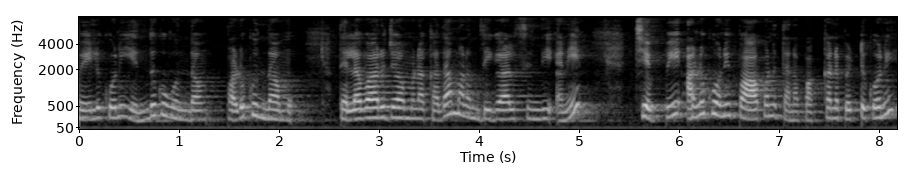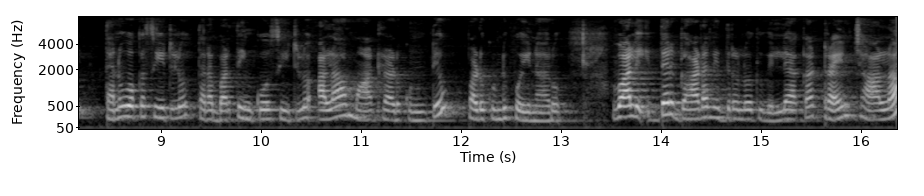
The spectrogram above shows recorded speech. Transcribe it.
మేలుకొని ఎందుకు ఉందాం? పడుకుందాము. తెల్లవారుజామున కదా మనం దిగాల్సింది అని చెప్పి అనుకొని పాపను తన పక్కన పెట్టుకొని తను ఒక సీటులో తన భర్త ఇంకో సీటులో అలా మాట్లాడుకుంటూ పడుకుండిపోయినారు వాళ్ళు ఇద్దరు గాఢ నిద్రలోకి వెళ్ళాక ట్రైన్ చాలా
